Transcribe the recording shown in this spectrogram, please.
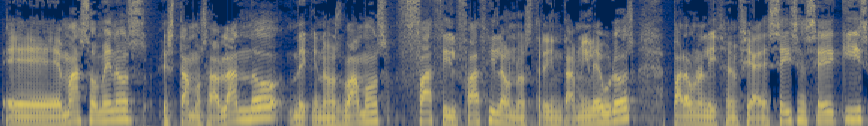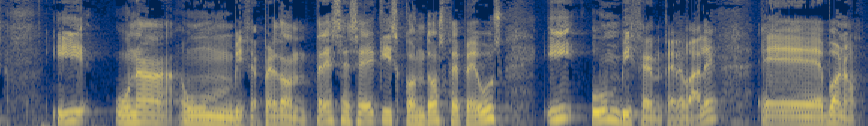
Eh, más o menos estamos hablando de que nos vamos fácil, fácil a unos 30.000 euros para una licencia de 6 SX y una, un, perdón, 3 SX con dos CPUs y un Vicenter, ¿vale? Eh, bueno,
